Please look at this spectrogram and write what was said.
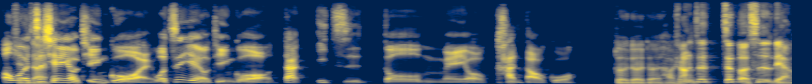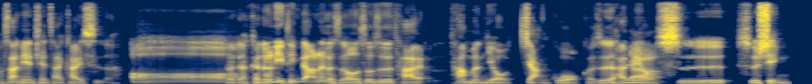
哦，我之前有听过、哎，我之前有听过，但一直都没有看到过。对对对，好像这这个是两三年前才开始的。哦，对对，可能你听到那个时候，就是他他们有讲过，可是还没有实实行。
